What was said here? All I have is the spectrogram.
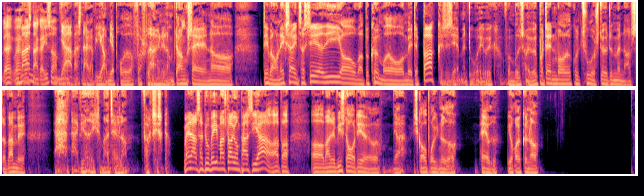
Hvad, hvad, hvad Man- snakker I så om? Ja, hvad snakker vi om? Jeg prøvede at forklare lidt om Dong-sagen, og det var hun ikke så interesseret i, og var bekymret over med det Bak. Så siger jeg, men du er jo ikke, for modtager jo ikke på den måde kulturstøtte, men altså, hvad med... Ja, nej, vi havde ikke så meget at tale om, faktisk. Men altså, du ved, man slår jo en passiar op, og, og man, vi står der og, ja, i skovbrynet og havet i ryggen, og... Ja.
